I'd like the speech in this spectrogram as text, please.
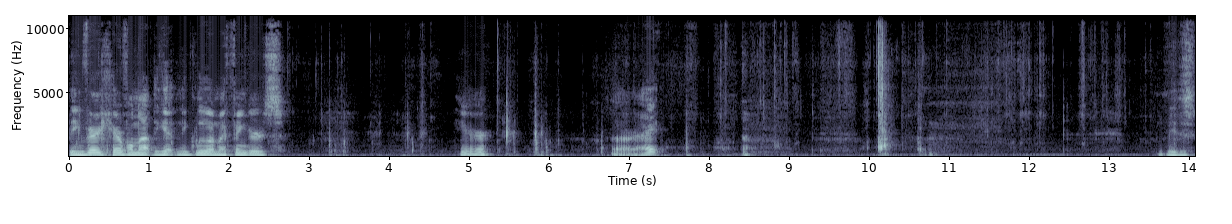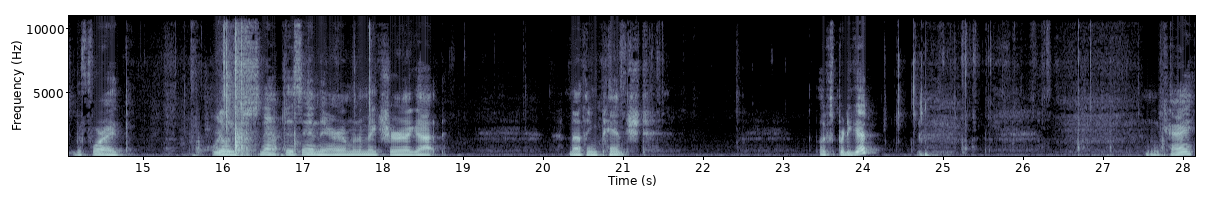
Being very careful not to get any glue on my fingers here. All right. Let me just, before I really snap this in there, I'm going to make sure I got nothing pinched. Looks pretty good. Okay.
